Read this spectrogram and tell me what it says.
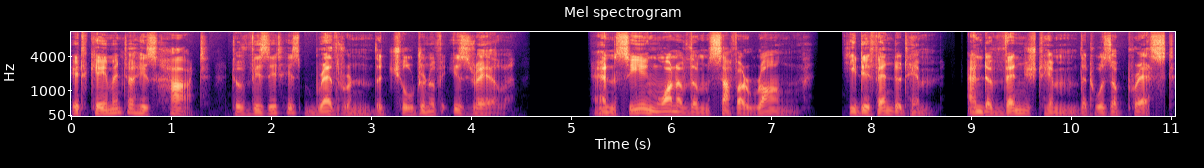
it came into his heart to visit his brethren the children of Israel. And seeing one of them suffer wrong, he defended him, and avenged him that was oppressed,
